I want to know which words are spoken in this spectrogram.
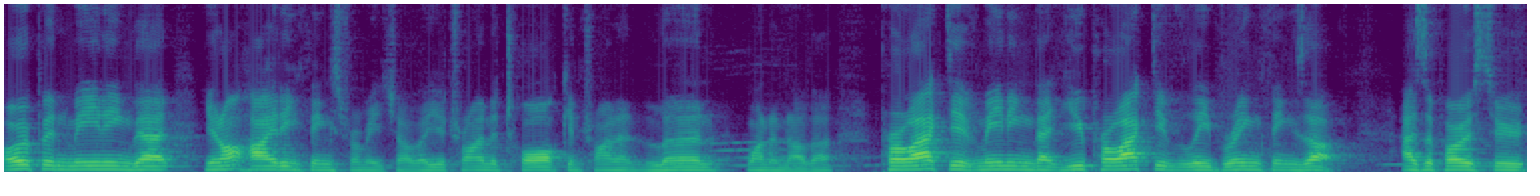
Open meaning that you're not hiding things from each other, you're trying to talk and trying to learn one another. Proactive meaning that you proactively bring things up as opposed to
